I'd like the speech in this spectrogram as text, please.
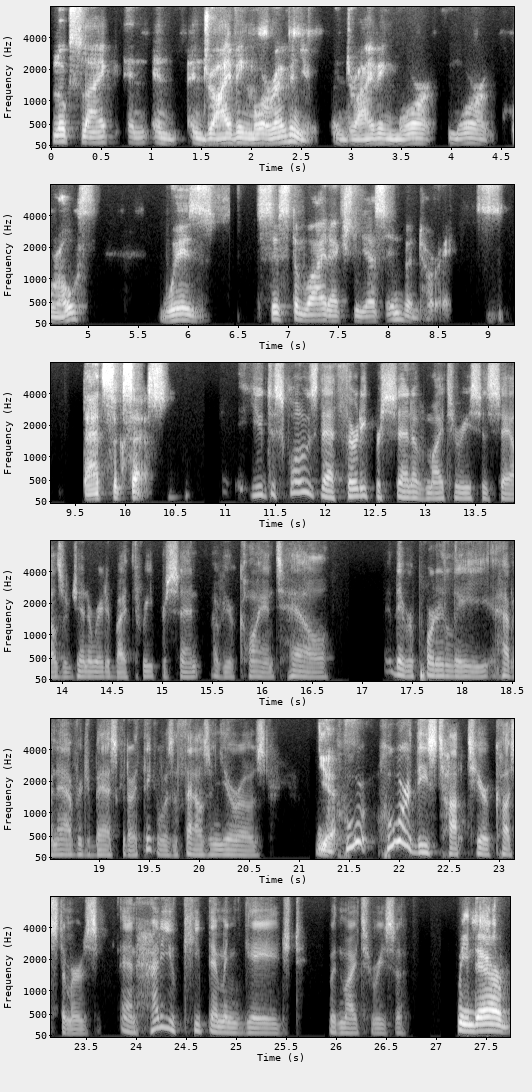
looks like in, in, in driving more revenue and driving more, more growth with system-wide actually as inventory. That's success. You disclosed that 30% of Mytheresa's sales are generated by 3% of your clientele. They reportedly have an average basket, I think it was a thousand euros. Yeah. Who who are these top tier customers, and how do you keep them engaged with Mytheresa? I mean, they're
